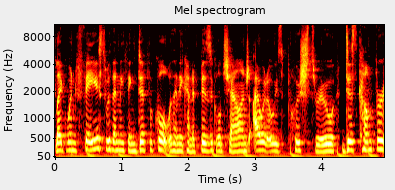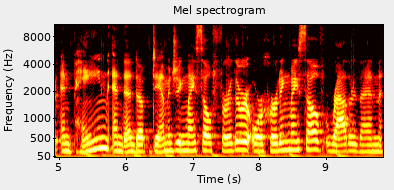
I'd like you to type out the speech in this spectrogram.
Like when faced with anything difficult, with any kind of physical challenge, I would always push through discomfort and pain and end up damaging myself further or hurting myself rather than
